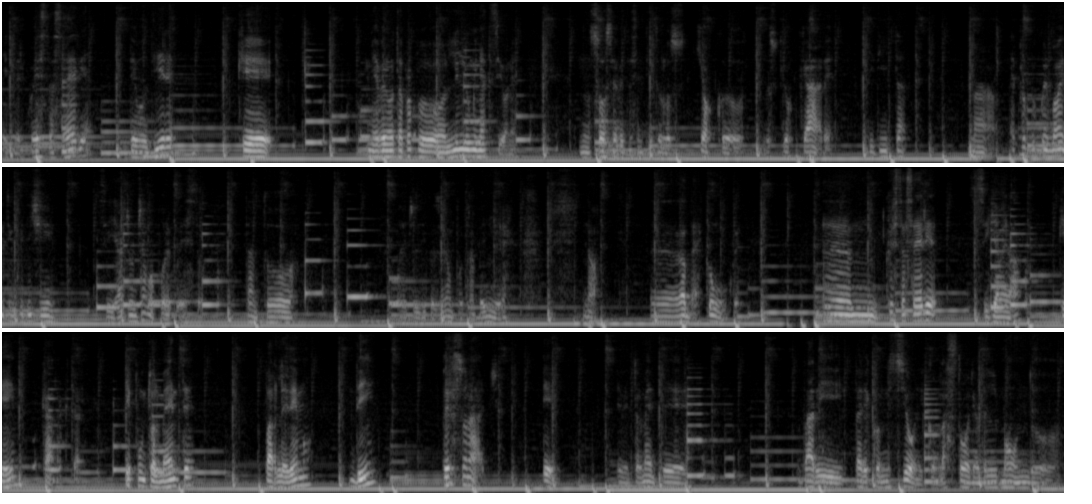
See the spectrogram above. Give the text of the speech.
E per questa serie devo dire che mi è venuta proprio l'illuminazione non so se avete sentito lo schiocco, lo schioccare di dita, ma è proprio quel momento in cui dici sì, aggiungiamo pure questo, tanto peggio di così non potrà venire. no, eh, vabbè, comunque, ehm, questa serie si chiamerà Game Character. E puntualmente parleremo di personaggi e eventualmente vari, varie connessioni con la storia del mondo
